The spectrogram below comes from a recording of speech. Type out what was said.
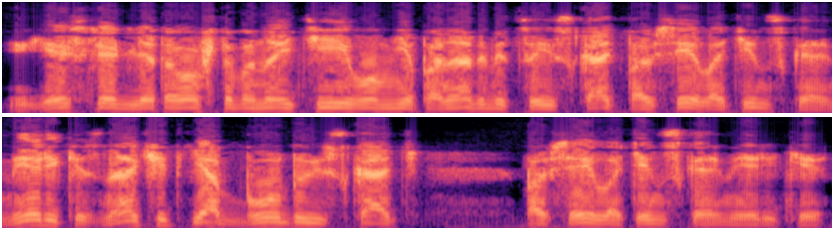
Если для того, чтобы найти его, мне понадобится искать по всей Латинской Америке, значит, я буду искать по всей Латинской Америке.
